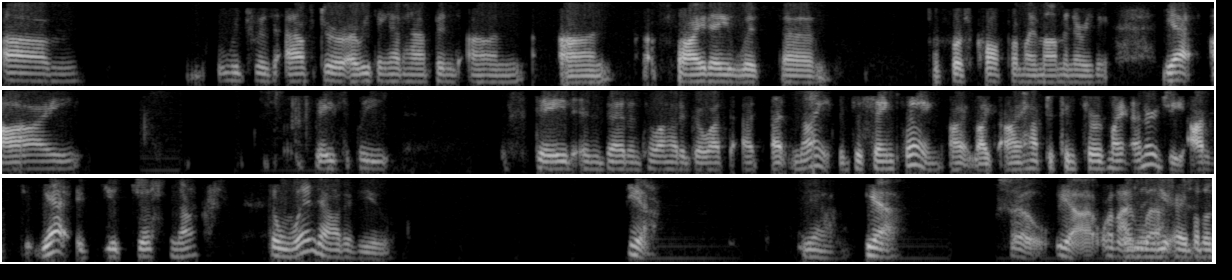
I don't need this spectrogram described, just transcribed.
um, which was after everything had happened on on Friday with um, the first call from my mom and everything. Yeah, I basically stayed in bed until I had to go out at at night. It's the same thing. I like I have to conserve my energy. I'm yeah, it it just knocks the wind out of you. yeah, Yeah. yeah. So yeah, when I and then left, you're able to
